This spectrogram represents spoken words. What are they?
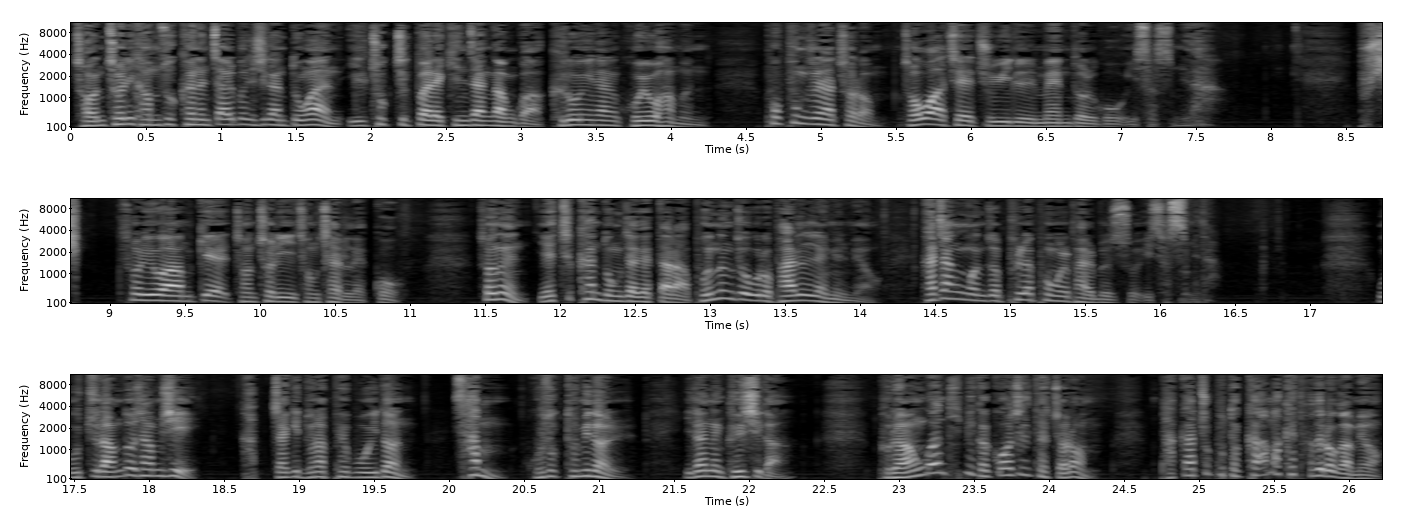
전철이 감속하는 짧은 시간 동안 일촉즉발의 긴장감과 그로 인한 고요함은 폭풍전야처럼 저와 제 주위를 맴돌고 있었습니다. 푸식 소리와 함께 전철이 정차를 했고 저는 예측한 동작에 따라 본능적으로 발을 내밀며 가장 먼저 플랫폼을 밟을 수 있었습니다. 우쭐함도 잠시 갑자기 눈앞에 보이던 3 고속터미널이라는 글씨가 브라운관 TV가 꺼질 때처럼 바깥쪽부터 까맣게 타들어가며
